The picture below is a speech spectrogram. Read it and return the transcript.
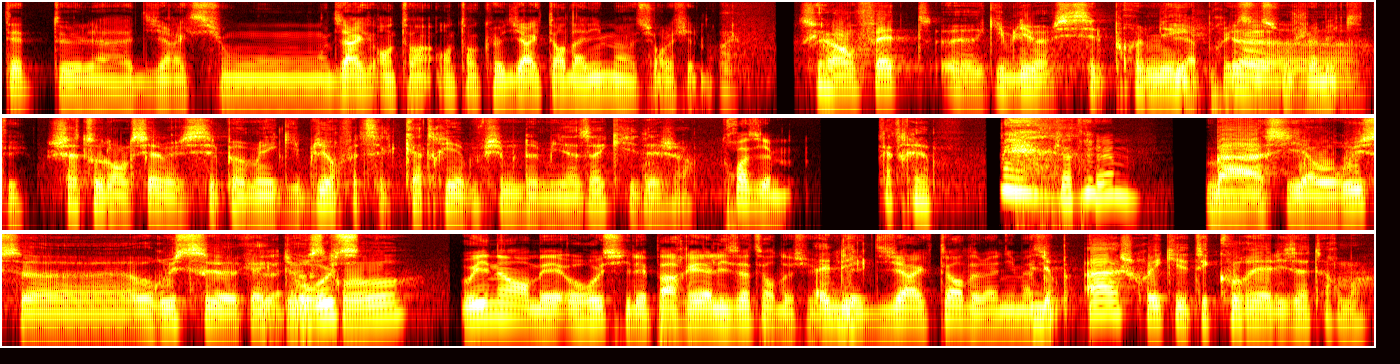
tête de la direction direct, en, tant- en tant que directeur d'anime sur le film. Parce que là, en fait, euh, Ghibli, même si c'est le premier. Et après, ils se sont jamais quittés. Château dans le ciel, même si c'est le premier Ghibli, en fait, c'est le quatrième film de Miyazaki déjà. Troisième. Quatrième. Quatrième? Bah, s'il y a Horus, euh, Horus euh, Euh, Horus. Oui, non, mais Horus, il est pas réalisateur dessus. Elle Il est- est directeur de Il l'animation. est- Ah, je croyais qu'il était co-réalisateur, moi.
